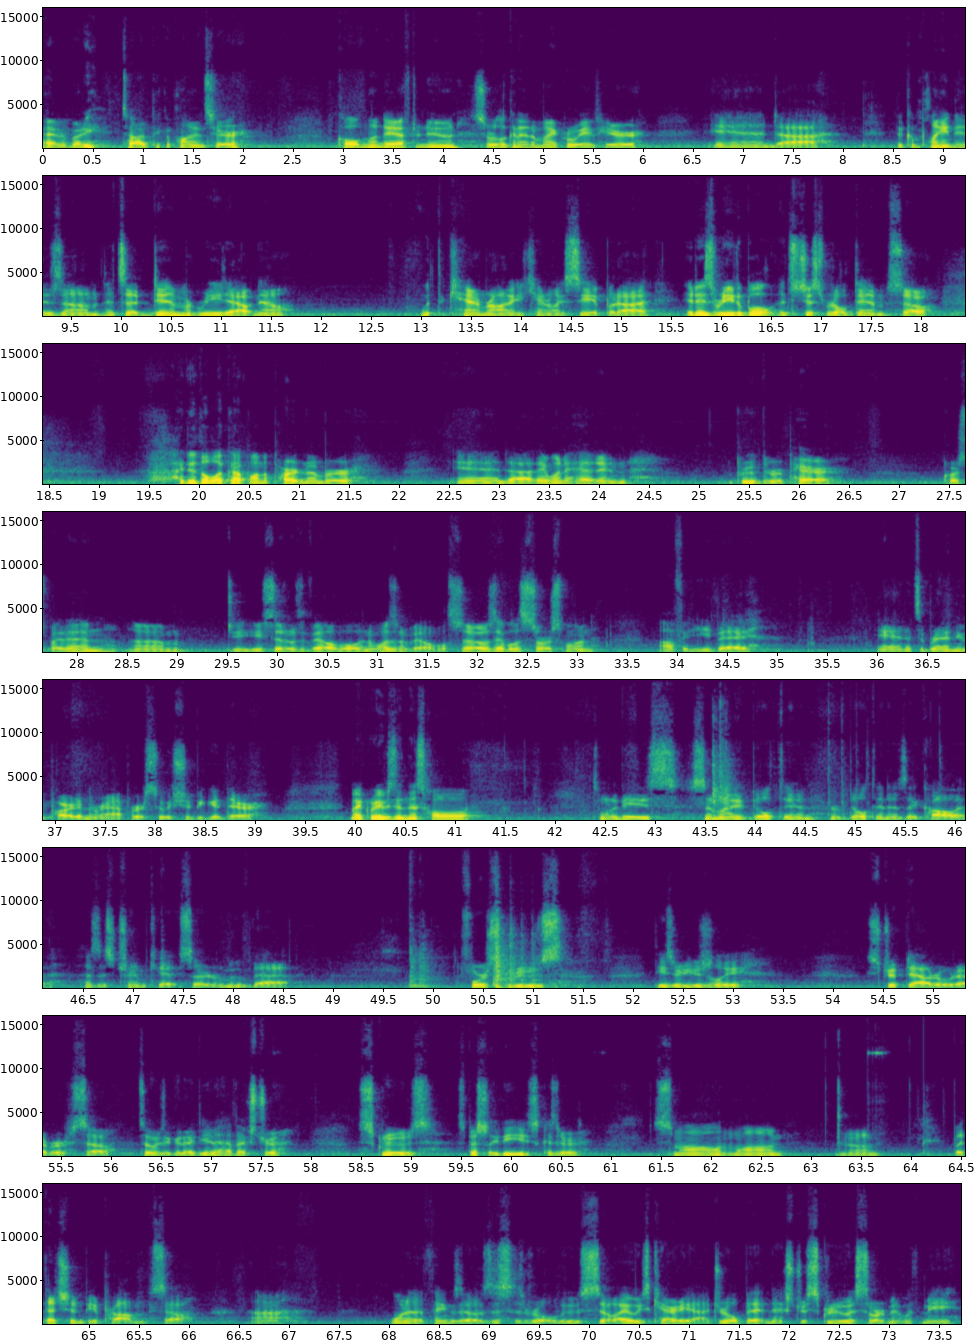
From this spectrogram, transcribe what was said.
Hi everybody, Todd Pick Appliance here. Cold Monday afternoon. So we're looking at a microwave here and uh, the complaint is um, it's a dim readout now. With the camera on it you can't really see it but uh, it is readable, it's just real dim. So I did the lookup on the part number and uh, they went ahead and approved the repair. Of course by then um, GE said it was available, and it wasn't available. So I was able to source one off of eBay, and it's a brand new part in the wrapper, so we should be good there. Microwave is in this hole. It's one of these semi built-in, or built-in as they call it. Has this trim kit, so I remove that. Four screws. These are usually stripped out or whatever, so it's always a good idea to have extra screws especially these because they're small and long um, but that shouldn't be a problem so uh, one of the things though is this is real loose so I always carry a drill bit and extra screw assortment with me.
